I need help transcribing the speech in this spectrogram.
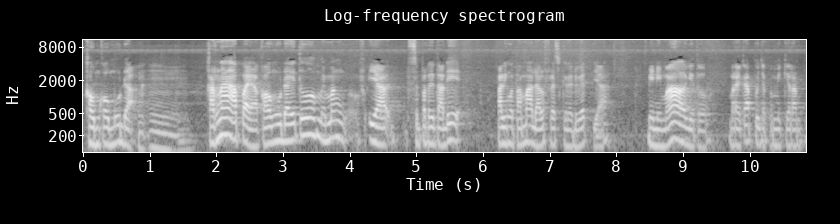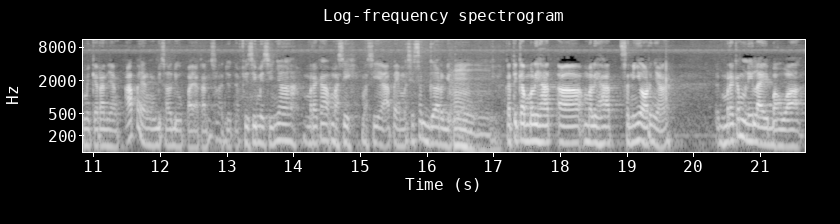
kaum kaum muda. Hmm. Karena apa ya kaum muda itu memang ya seperti tadi paling utama adalah fresh graduate ya minimal gitu. Mereka punya pemikiran-pemikiran yang apa yang bisa diupayakan selanjutnya. Visi misinya mereka masih masih apa ya masih segar gitu. Hmm. Ketika melihat eh, melihat seniornya, mereka menilai bahwa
